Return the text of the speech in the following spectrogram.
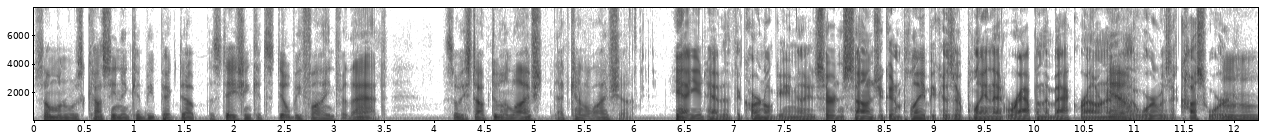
someone was cussing and could be picked up, the station could still be fined for that. So we stopped doing live sh- that kind of live shot. Yeah, you'd have that at the Cardinal game. There certain sounds you couldn't play because they're playing that rap in the background, and Yeah. other word was a cuss word. hmm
